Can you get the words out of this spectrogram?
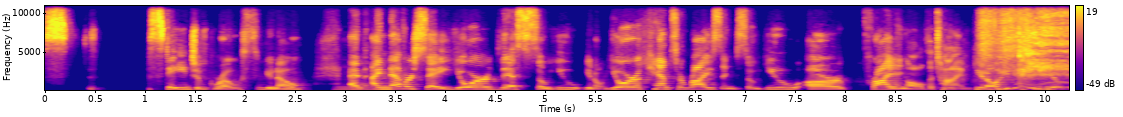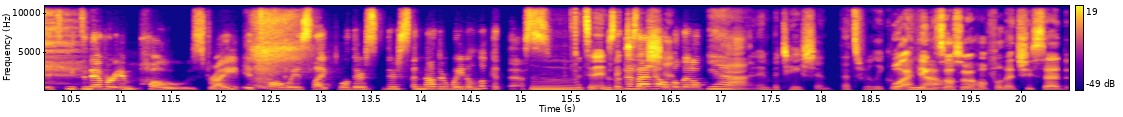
s- stage of growth. You know. And I Mm. never say you're this, so you, you know, you're a cancer rising, so you are crying all the time. You know, You know, it's, it's never imposed, right? It's always like, well, there's there's another way to look at this. Mm, it's an Does- invitation. does that help a little? Yeah, invitation. That's really cool. Well, I think Yeah. it's also helpful that she said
